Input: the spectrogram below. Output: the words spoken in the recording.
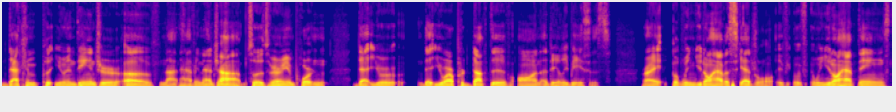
that can put you in danger of not having that job. So it's very important that you're that you are productive on a daily basis, right? But when you don't have a schedule, if, if when you don't have things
